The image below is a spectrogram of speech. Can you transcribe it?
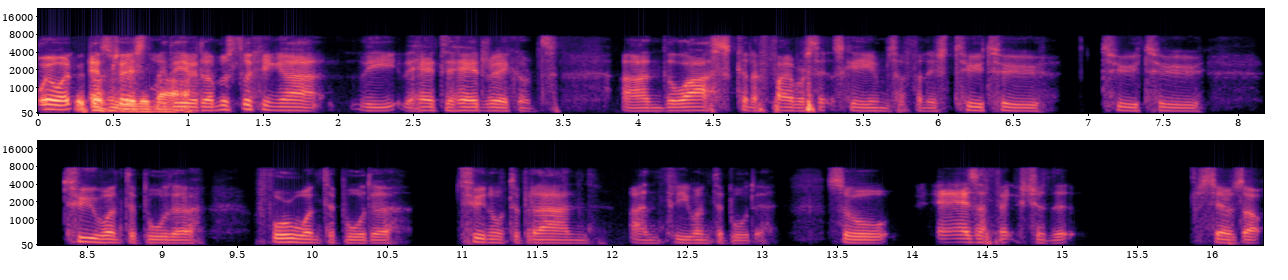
Well, interestingly, really David, I'm just looking at the the head to head records, and the last kind of five or six games have finished 2-2, 2-2, 2-1 to Bodø. 4-1 to Bodø, 2 0 to Brann and 3 1 to Bodø. So it is a fixture that serves up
